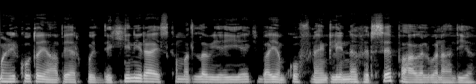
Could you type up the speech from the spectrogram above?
मेरे को तो यहाँ पे यार कोई दिख ही नहीं रहा है। इसका मतलब यही है कि भाई, हमको फ्रैंकलिन ने फिर से पागल बना दिया।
